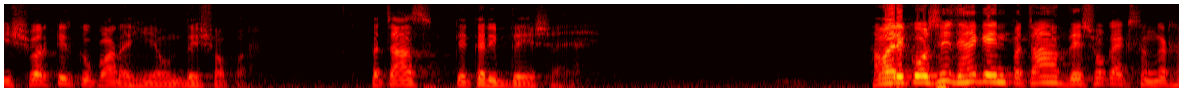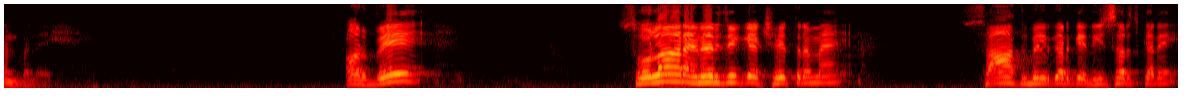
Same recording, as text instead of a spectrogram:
ईश्वर की कृपा रही है उन देशों पर। पचास के करीब देश हैं। हमारी कोशिश है कि इन पचास देशों का एक संगठन बने। और वे सोलार एनर्जी के क्षेत्र में साथ मिलकर के रिसर्च करें।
